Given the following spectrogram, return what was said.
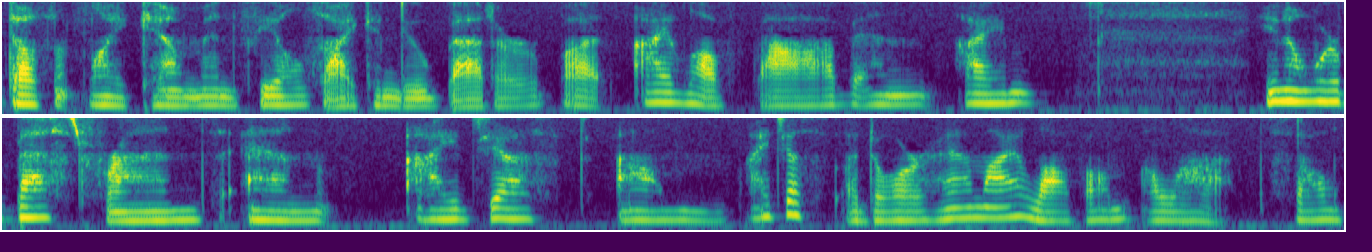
doesn't like him and feels I can do better. But I love Bob, and I'm, you know, we're best friends, and I just, um, I just adore him. I love him a lot. So.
